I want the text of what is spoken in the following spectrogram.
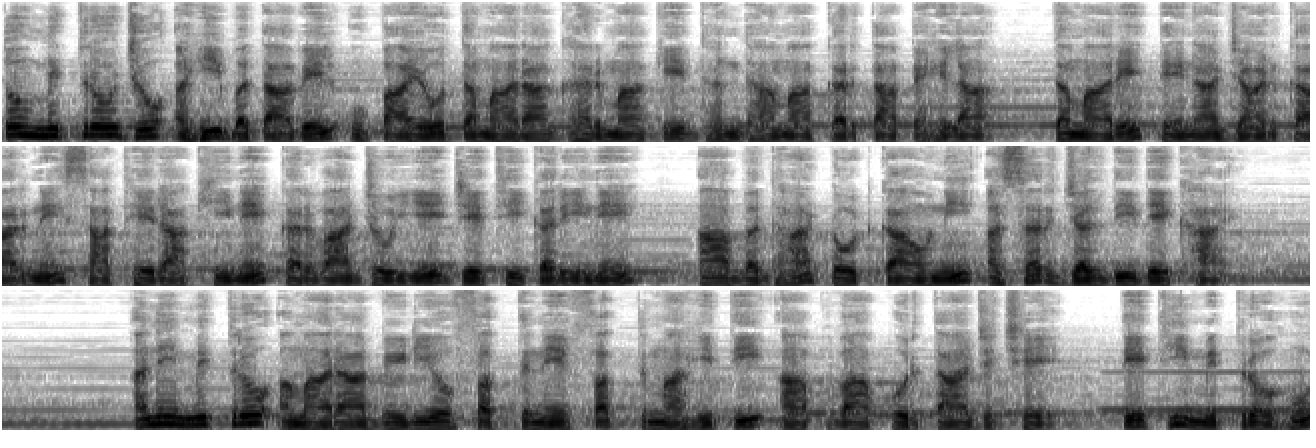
તો મિત્રો, જો અહીં બતાવેલ ઉપાયો તમારા ઘરમાં કે ધંધામાં કરતા પહેલા તમારે તેના જાણકારને સાથે રાખીને કરવા જોઈએ, જેથી કરીને આ બધા ટોટકાઓની અસર જલ્દી દેખાય. અને મિત્રો, અમારા વીડિયો ફક્ત ને ફક્ત માહિતી આપવા પૂરતા જ છે. તેથી મિત્રો હું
